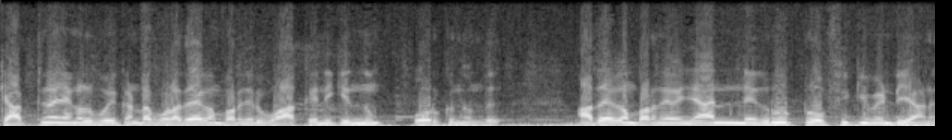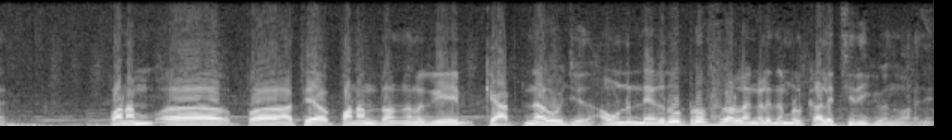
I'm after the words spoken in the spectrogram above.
ക്യാപ്റ്റനെ ഞങ്ങൾ പോയി കണ്ടപ്പോൾ അദ്ദേഹം പറഞ്ഞൊരു വാക്ക് എനിക്കിന്നും ഓർക്കുന്നുണ്ട്. അദ്ദേഹം പറഞ്ഞത് ഞാൻ നെഹ്റു ട്രോഫിക്ക് വേണ്ടിയാണ് പണം അത്യ പണം നൽകുകയും ക്യാപ്റ്റനാവുകയും ചെയ്തത്. അതുകൊണ്ട് നെഹ്റു ട്രോഫി വള്ളംകളി നമ്മൾ കളിച്ചിരിക്കുമെന്ന് പറഞ്ഞു.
